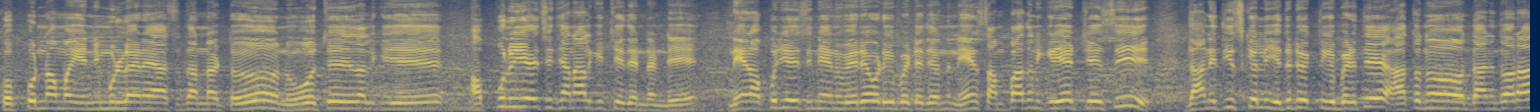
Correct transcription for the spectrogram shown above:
కొప్పున్నమ్మ ఎన్ని ముళ్ళైనా వేస్తుంది అన్నట్టు నువ్వు వచ్చేసరికి అప్పులు చేసి జనాలకి ఇచ్చేది ఏంటండి? నేను అప్పు చేసి నేను వేరే వాడికి పెట్టేది ఏంటి? నేను సంపాదన క్రియేట్ చేసి దాన్ని తీసుకెళ్ళి ఎదుటి వ్యక్తికి పెడితే అతను దాని ద్వారా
